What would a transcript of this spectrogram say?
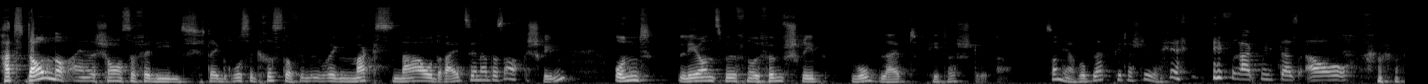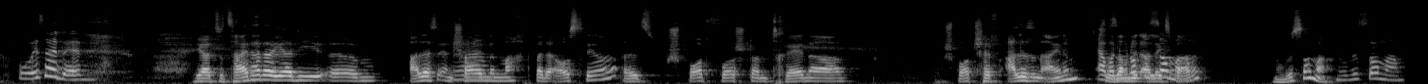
hat Daum noch eine Chance verdient. Der große Christoph, im Übrigen Max Nao 13 hat das auch geschrieben. Und Leon 1205 schrieb, wo bleibt Peter Stöger? Sonja, wo bleibt Peter Stöger? Ich frage mich das auch. Wo ist er denn? Ja, zurzeit hat er ja die ähm, alles entscheidende Ja. Macht bei der Austria als Sportvorstand, Trainer, Sportchef, alles in einem, Aber zusammen nur mit Alex Sommer. Bade. Nur bis Sommer. Nur bis Sommer.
